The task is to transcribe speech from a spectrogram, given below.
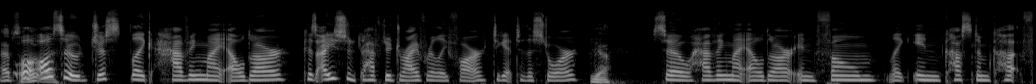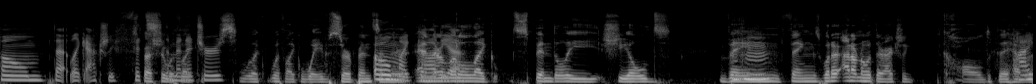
absolutely. well, also just like having my Eldar because I used to have to drive really far to get to the store. yeah, So having my Eldar in foam, like in custom cut foam that like actually fits Especially the with, miniatures. like with like wave serpents. Oh and their, my and their yeah. little like spindly shields, vane Mm-hmm. things. What I don't know what they're actually called. If they have, I, a,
